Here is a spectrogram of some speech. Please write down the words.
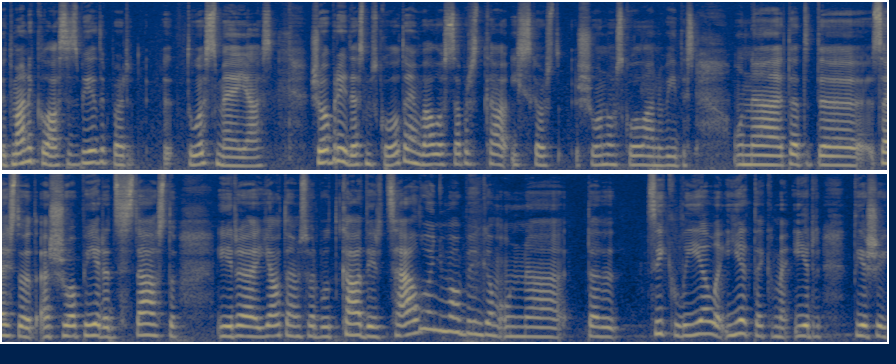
Bet mani klases biedri par eh, to smējās. Šobrīd esmu skolotājiem vēlos saprast, kā izskaust šo no skolānu vides. Un tātad saistot ar šo pieredzes stāstu, ir jautājums varbūt, kāda ir cēloņa mobbingam un tātad, cik liela ietekme ir tieši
